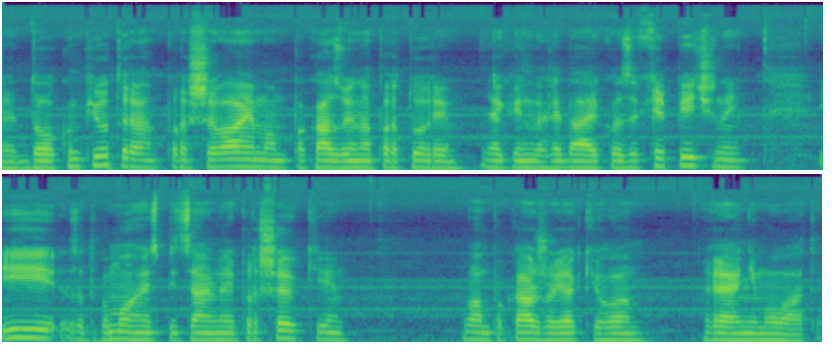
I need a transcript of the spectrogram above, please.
до комп'ютера, прошиваємо, показую на апаратурі, як він виглядає, коли закріпічений. І за допомогою спеціальної прошивки вам покажу, як його реанімувати.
